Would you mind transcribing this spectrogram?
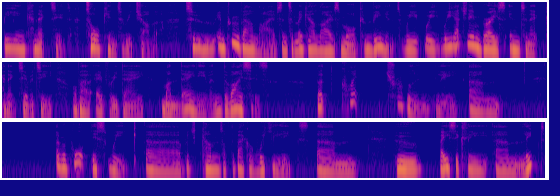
being connected, talking to each other, to improve our lives and to make our lives more convenient. We, we, we actually embrace internet connectivity of our everyday, mundane even, devices. But quite troublingly, um, a report this week, uh, which comes off the back of WikiLeaks, um, who basically um, leaked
